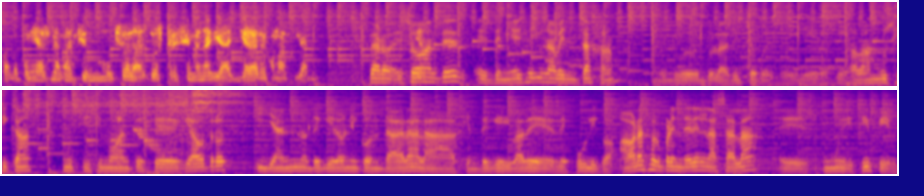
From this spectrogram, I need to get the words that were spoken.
cuando ponías una canción mucho a las dos, tres semanas ya, ya la reconocían. Claro, eso antes eh, teníais ahí una ventaja tú, lo has dicho, pues llegaba música muchísimo antes que, a otros y ya no te quiero ni contar a la gente que iba de, público. Ahora sorprender en la sala es muy difícil,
